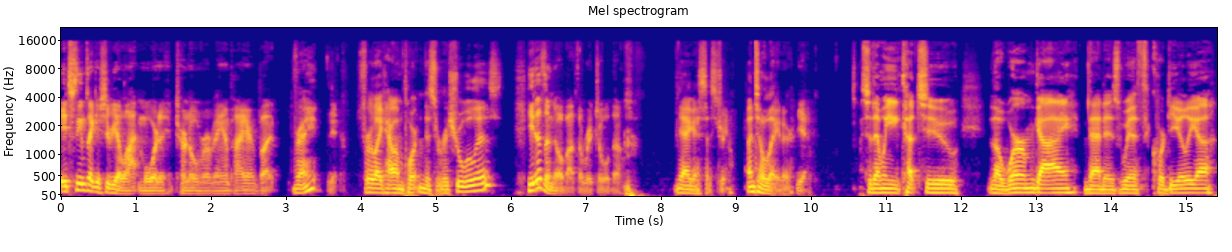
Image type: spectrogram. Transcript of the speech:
It seems like it should be a lot more to turn over a vampire, but right? Yeah. For like how important this ritual is. he doesn't know about the ritual though. Yeah, I guess that's true. Until later. Yeah. So then we cut to the worm guy that is with Cordelia,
